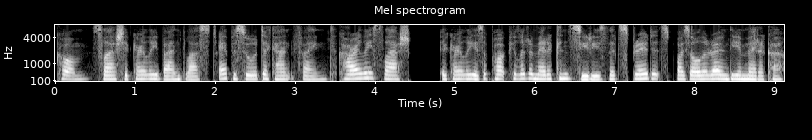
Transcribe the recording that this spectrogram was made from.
com slash iCarly Bandlast episode I can't find. Carly slash iCarly is a popular American series that spread its buzz all around the America.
